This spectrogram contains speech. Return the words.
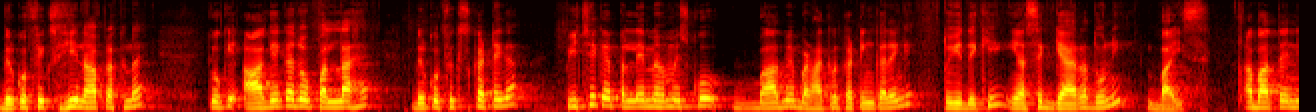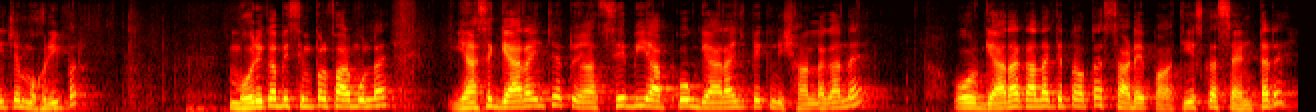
बिल्कुल फिक्स ही नाप रखना है, क्योंकि आगे का जो पल्ला है, बिल्कुल फिक्स कटेगा। पीछे के पल्ले में हम इसको बाद में बढ़ाकर कटिंग करेंगे। तो ये देखिए, यहाँ से ग्यारह दूनी बाईस। अब आते हैं नीचे मोहरी पर। मोहरी का भी सिंपल फार्मूला है। यहाँ से ग्यारह इंच है तो यहाँ से भी आपको ग्यारह इंच पे एक निशान लगाना है। और ग्यारह का आधा कितना होता है? साढ़े पाँच। ये इसका सेंटर है।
